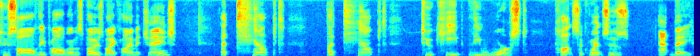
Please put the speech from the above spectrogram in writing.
to solve the problems posed by climate change. Attempt, attempt to keep the worst consequences at bay.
